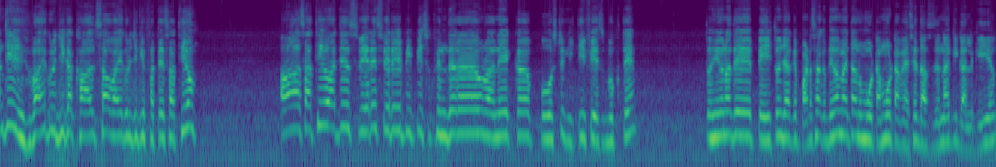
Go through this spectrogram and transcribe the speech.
ਹਾਂਜੀ, ਵਾਹਿਗੁਰੂ ਜੀ ਕਾ ਖਾਲਸਾ, ਵਾਹਿਗੁਰੂ ਜੀ ਕੀ ਫਤਿਹ ਸਾਥੀਓ। ਆ ਸਾਥੀਓ, ਅੱਜ ਸਵੇਰੇ ਸਵੇਰੇ ਪੀਪੀ ਸੁਖਵਿੰਦਰ ਉਹਨਾਂ ਨੇ ਇੱਕ ਪੋਸਟ ਕੀਤੀ ਫੇਸਬੁੱਕ ਤੇ। ਤੁਸੀਂ ਉਹਨਾਂ ਦੇ ਪੇਜ ਤੋਂ ਜਾ ਕੇ ਪੜ੍ਹ ਸਕਦੇ ਹੋ, ਮੈਂ ਤੁਹਾਨੂੰ ਮੋਟਾ-ਮੋਟਾ ਵੈਸੇ ਦੱਸ ਦਿੰਦਾ ਕਿ ਗੱਲ ਕੀ ਆ।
